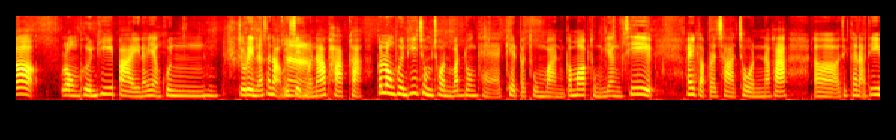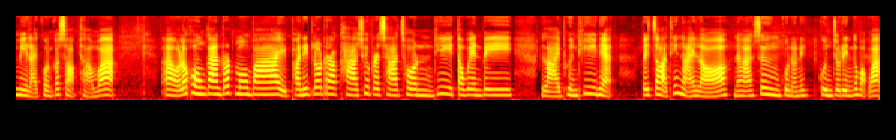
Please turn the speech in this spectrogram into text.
ก็ลงพื้นที่ไปนะอย่างคุณจุรินลักษณะวิสิทธิ์หัวหน้าพักค่ะ ก็ลงพื้นที่ชุมชนวัดดวงแขเขตปทุมวัน ก็มอบถุงยางชีพให้กับประชาชนนะคะถึงขณะที่มีหลายคนก็สอบถามว่าอ้าวแล้วโครงการรถโมบายพาณิชย์ลดราคาช่วยประชาชนที่ตระเวนไปหลายพื้นที่เนี่ย ไปจอดที่ไหนหรอนะคะซึ่งคุณอนิคุณจุรินทร์ก็บอกว่า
